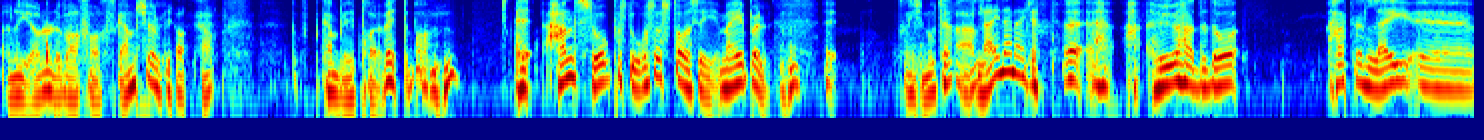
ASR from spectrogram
Ja, nå gjør du det bare for skams skyld. Ja. Kan bli prøve etterpå. Eh, Han så på storesøstera si, Mabel. Eh, Trenger ikke notere alt. Nei, nei, nei, greit. Hun hadde da hatt en lei eh,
